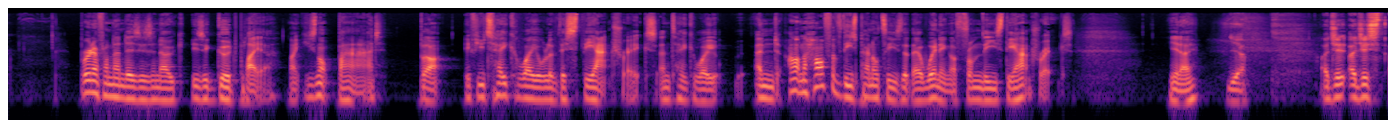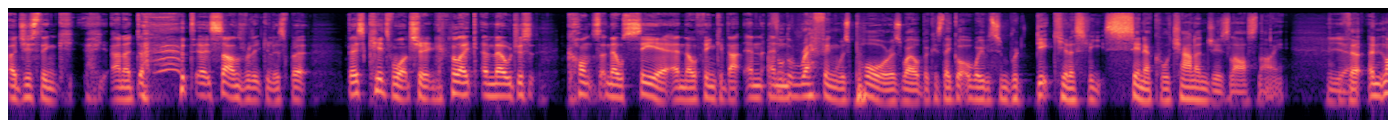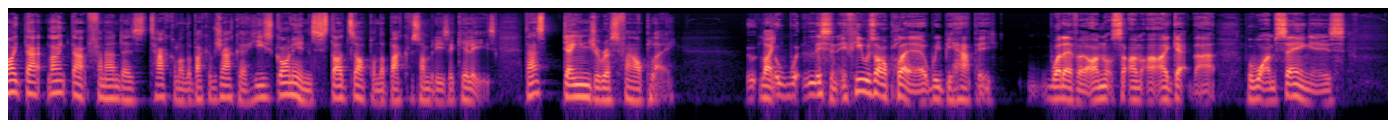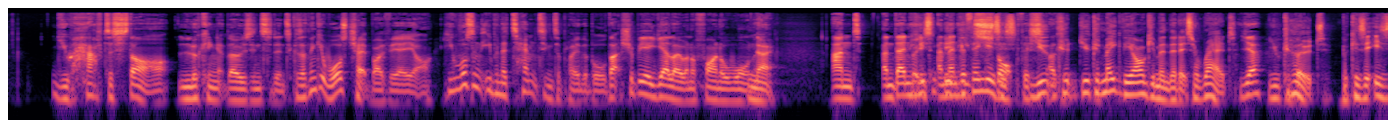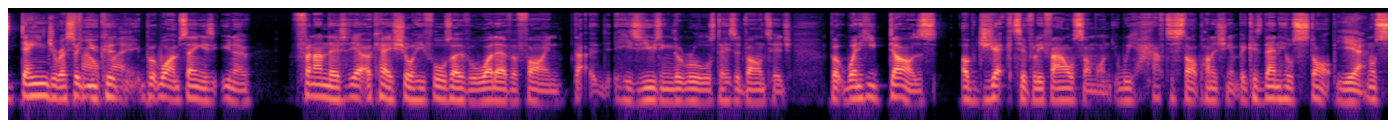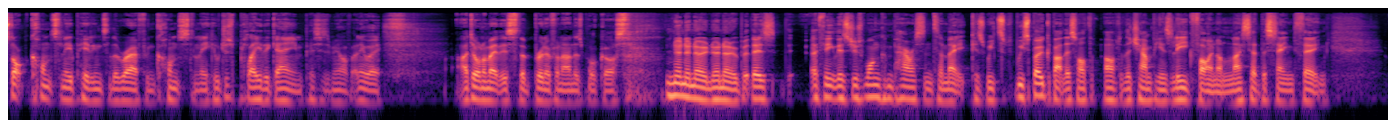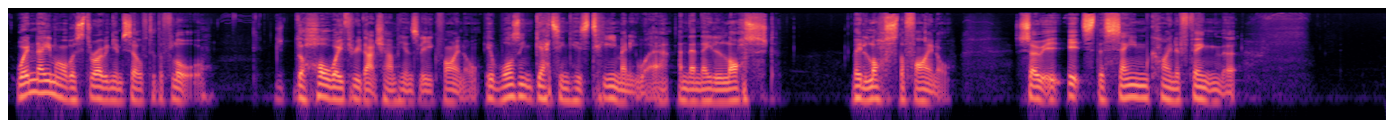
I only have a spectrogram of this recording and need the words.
Bruno Fernandes is an is a good player. Like he's not bad, but if you take away all of this theatrics and take away and on half of these penalties that they're winning are from these theatrics, you know. Yeah, I just, I just, I just think, and I, it sounds ridiculous, but there's kids watching, like, and they'll just constant, and they'll see it, and they'll think of that, and I thought the refing was poor as well because they got away with some ridiculously cynical challenges last night. Yeah. That- and like that, like that Fernandes tackle on the back of Xhaka, he's gone in studs up on the back of somebody's Achilles. That's dangerous foul play. Uh, like w- listen, if he was our player, we'd be happy. Whatever, I'm not, I'm, I I get that, but what I'm saying is. You have to start looking at those incidents because I think it was checked by VAR. He wasn't even attempting to play the ball. That should be a yellow and a final warning. No. and and then But he's and then the thing is, is this. you uh, could you could make the argument that it's a red. Yeah, you could because it is dangerous. but you could play. but what i'm saying is you know fernandes yeah okay sure he falls over whatever fine that, he's using the rules to his advantage but when he does objectively foul someone we have to start punishing him because then he'll stop Yeah. and he'll stop constantly appealing to the ref and constantly he'll just play the game pisses me off anyway i don't want to make this the bruno fernandes podcast No, no, no, no, no. But there's, I think there's just one comparison to make because we we spoke about this after, after the Champions League final, and I said the same thing. When Neymar was throwing himself to the floor the whole way through that Champions League final, it wasn't getting his team anywhere, and then they lost. They lost the final. So it, it's the same kind of thing that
